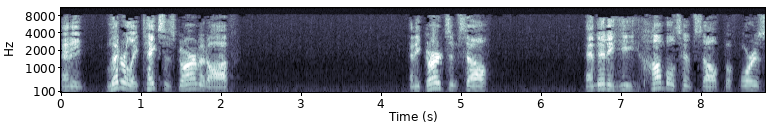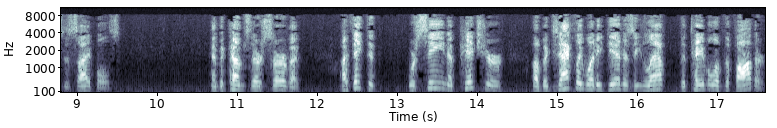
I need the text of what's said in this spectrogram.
and he literally takes his garment off and he girds himself and then he humbles himself before his disciples and becomes their servant. I think that we're seeing a picture of exactly what he did as he left the table of the Father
